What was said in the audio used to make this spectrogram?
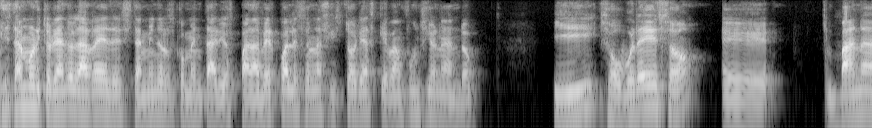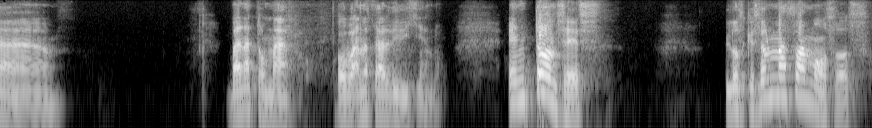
y están monitoreando las redes y también de los comentarios para ver cuáles son las historias que van funcionando y sobre eso eh, van a van a tomar o van a estar dirigiendo. Entonces, los que son más famosos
